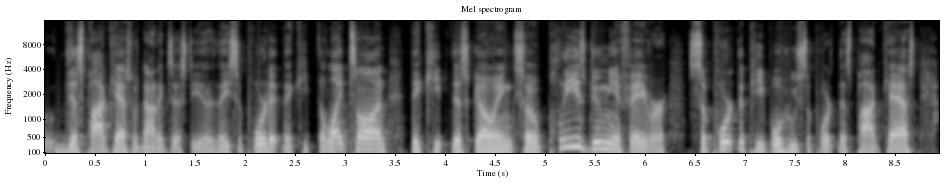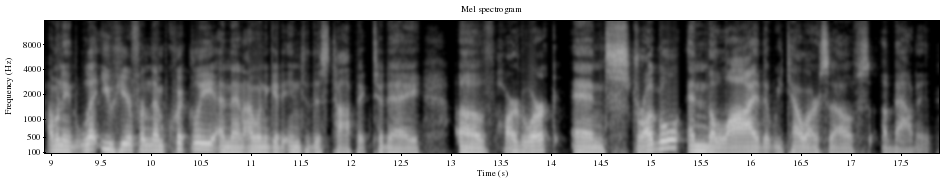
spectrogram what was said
this podcast would not exist either. They support it, they keep the lights on, they keep this going. So please do me a favor, support the people who support this podcast. I want to let you hear from them quickly, and then I want to get into this topic today of hard work and struggle and the lie that we tell ourselves about it.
